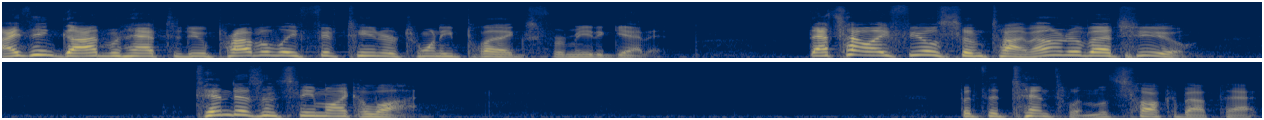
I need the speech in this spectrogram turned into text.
I think God would have to do probably 15 or 20 plagues for me to get it. That's how I feel sometimes. I don't know about you. 10 doesn't seem like a lot. But the 10th one, let's talk about that.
